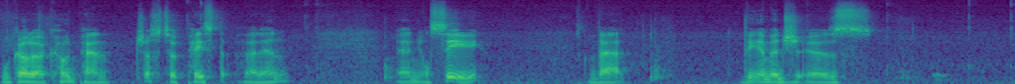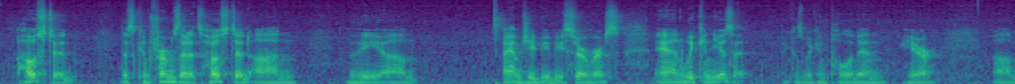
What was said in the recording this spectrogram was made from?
we'll go to CodePen just to paste that in, and you'll see that the image is hosted. This confirms that it's hosted on the um, IMGBB servers, and we can use it because we can pull it in here um,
